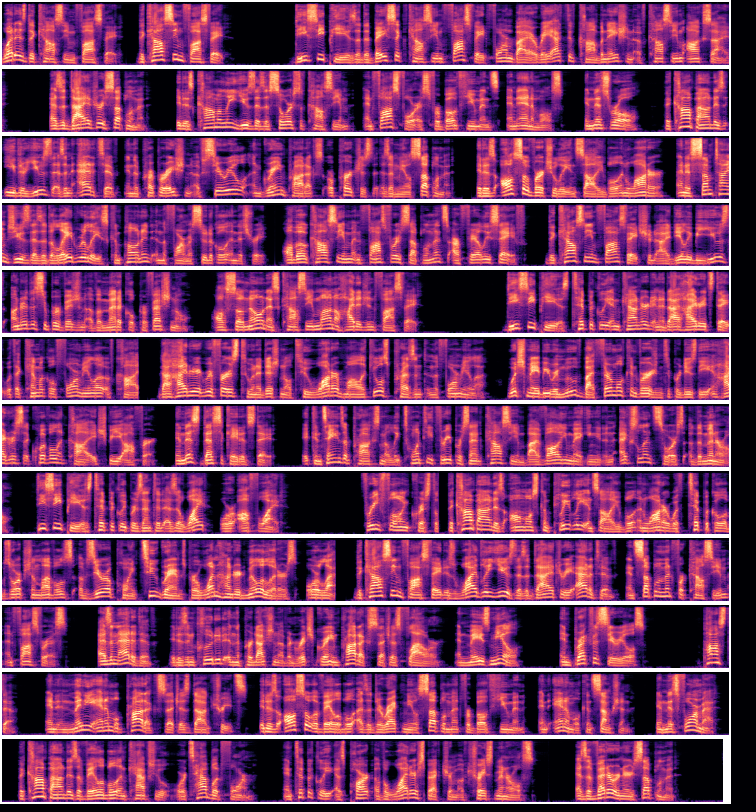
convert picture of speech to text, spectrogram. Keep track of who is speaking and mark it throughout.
Speaker 1: What is dicalcium phosphate? Dicalcium phosphate DCP is a dibasic calcium phosphate formed by a reactive combination of calcium oxide. As a dietary supplement, it is commonly used as a source of calcium and phosphorus for both humans and animals. In this role, the compound is either used as an additive in the preparation of cereal and grain products or purchased as a meal supplement. It is also virtually insoluble in water and is sometimes used as a delayed release component in the pharmaceutical industry. Although calcium and phosphorus supplements are fairly safe, dicalcium phosphate should ideally be used under the supervision of a medical professional, also known as calcium monohydrogen phosphate. DCP is typically encountered in a dihydrate state with a chemical formula of Ca. Dihydrate refers to an additional two water molecules present in the formula, which may be removed by thermal conversion to produce the anhydrous equivalent Ka-HB offer. In this desiccated state, it contains approximately 23% calcium by volume making it an excellent source of the mineral. DCP is typically presented as a white or off-white free-flowing crystal. The compound is almost completely insoluble in water with typical absorption levels of 0.2 grams per 100 milliliters or less. Dicalcium phosphate is widely used as a dietary additive and supplement for calcium and phosphorus. As an additive, it is included in the production of enriched grain products such as flour and maize meal, in breakfast cereals, pasta, and in many animal products such as dog treats. It is also available as a direct meal supplement for both human and animal consumption. In this format, the compound is available in capsule or tablet form and typically as part of a wider spectrum of trace minerals. As a veterinary supplement,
